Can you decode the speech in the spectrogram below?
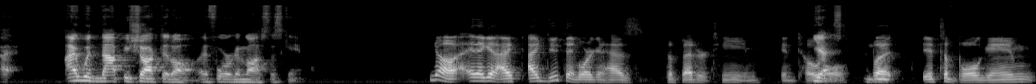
I, I would not be shocked at all if Oregon lost this game. No, and again, I, I do think Oregon has the better team in total, Yes. but it's a bowl game.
